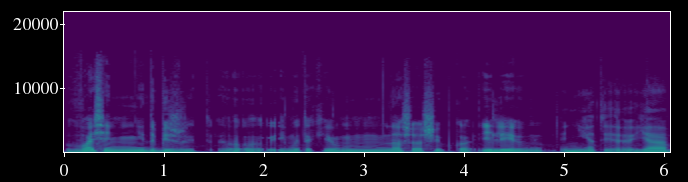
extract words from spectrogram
Вася не добежит. Э, И мы такие, «М, наша ошибка. Или Нет, э, я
